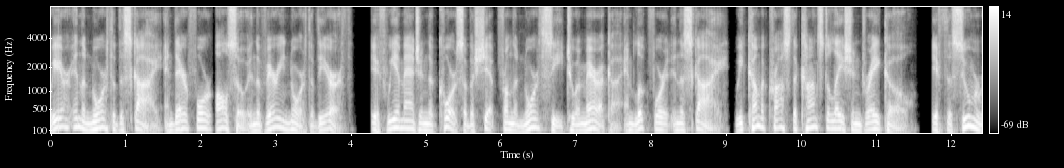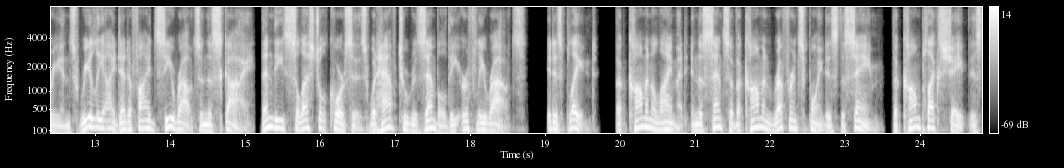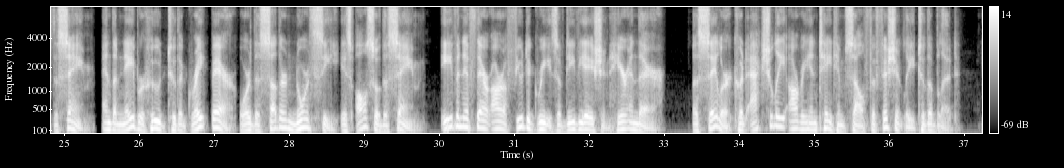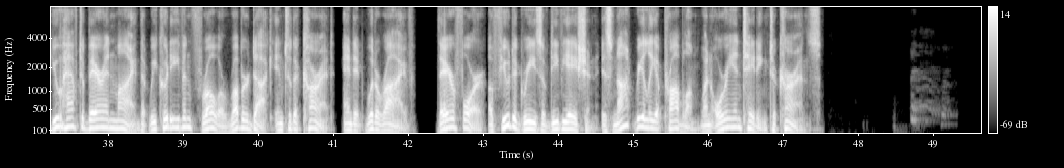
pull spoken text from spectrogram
We are in the north of the sky and therefore also in the very north of the earth. If we imagine the course of a ship from the North Sea to America and look for it in the sky, we come across the constellation Draco. If the Sumerians really identified sea routes in the sky, then these celestial courses would have to resemble the earthly routes. It is blatant. A common alignment in the sense of a common reference point is the same, the complex shape is the same, and the neighborhood to the Great Bear or the southern North Sea is also the same, even if there are a few degrees of deviation here and there a sailor could actually orientate himself efficiently to the blood. You have to bear in mind that we could even throw a rubber duck into the current and it would arrive. Therefore, a few degrees of deviation is not really a problem when orientating to currents.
